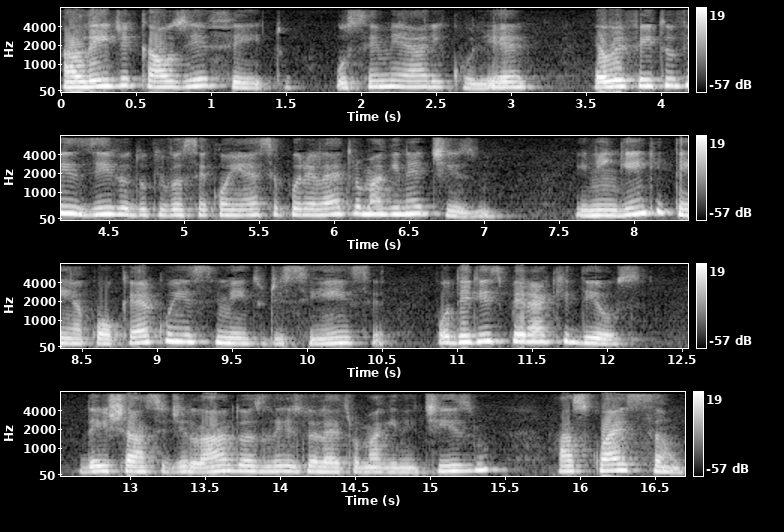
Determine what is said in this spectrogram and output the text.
A lei de causa e efeito, o semear e colher, é o efeito visível do que você conhece por eletromagnetismo e ninguém que tenha qualquer conhecimento de ciência poderia esperar que Deus deixasse de lado as leis do eletromagnetismo, as quais são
